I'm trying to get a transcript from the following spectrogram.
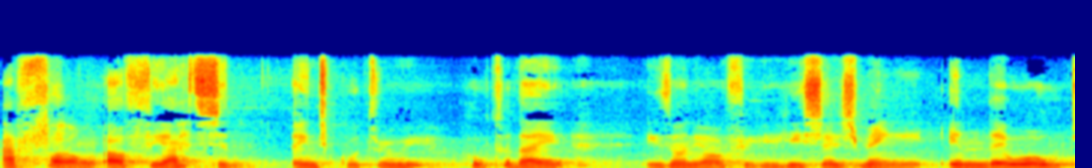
a form of art and culture who today is one of richest men in the world.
